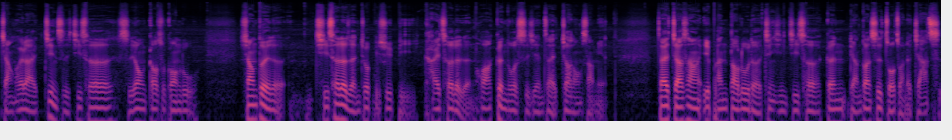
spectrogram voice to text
讲回来，禁止机车使用高速公路，相对的，骑车的人就必须比开车的人花更多时间在交通上面。再加上一般道路的进行机车跟两段式左转的加持，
